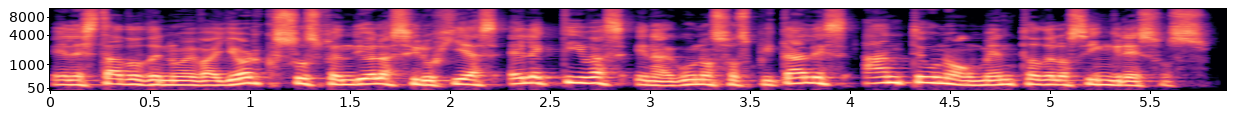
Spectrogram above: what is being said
El estado de Nueva York suspendió las cirugías electivas en algunos hospitales ante un aumento de los ingresos.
